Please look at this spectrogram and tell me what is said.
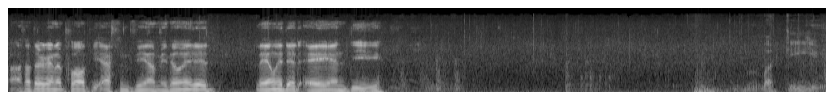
I thought they were gonna pull out the F and V on me. They only did, they only did A and D. Lucky you.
